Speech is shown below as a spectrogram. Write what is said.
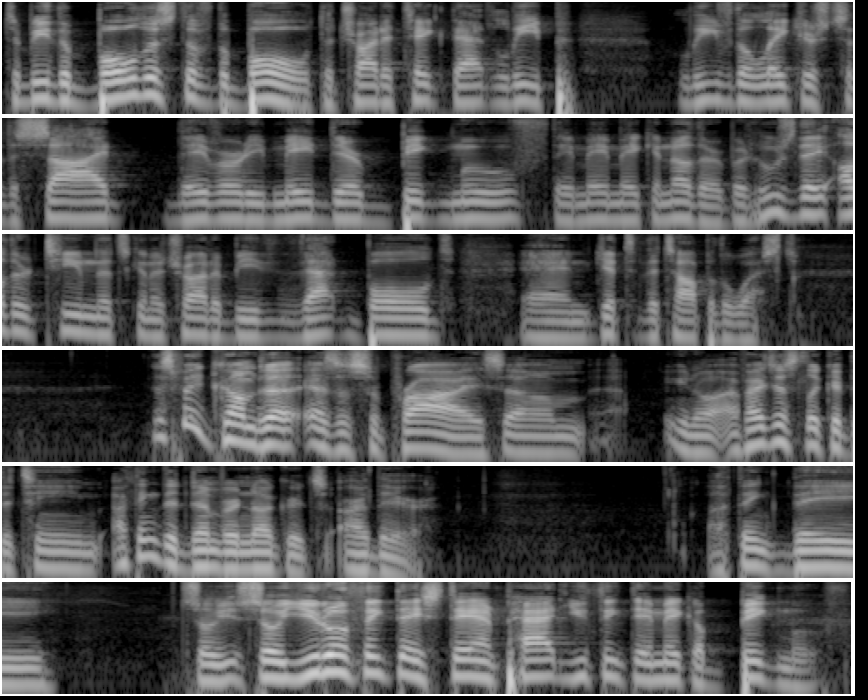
to be the boldest of the bold to try to take that leap, leave the Lakers to the side. They've already made their big move. They may make another, but who's the other team that's going to try to be that bold and get to the top of the West? This may come as a surprise. Um, you know, if I just look at the team, I think the Denver Nuggets are there. I think they. So, you, so you don't think they stand pat? You think they make a big move?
